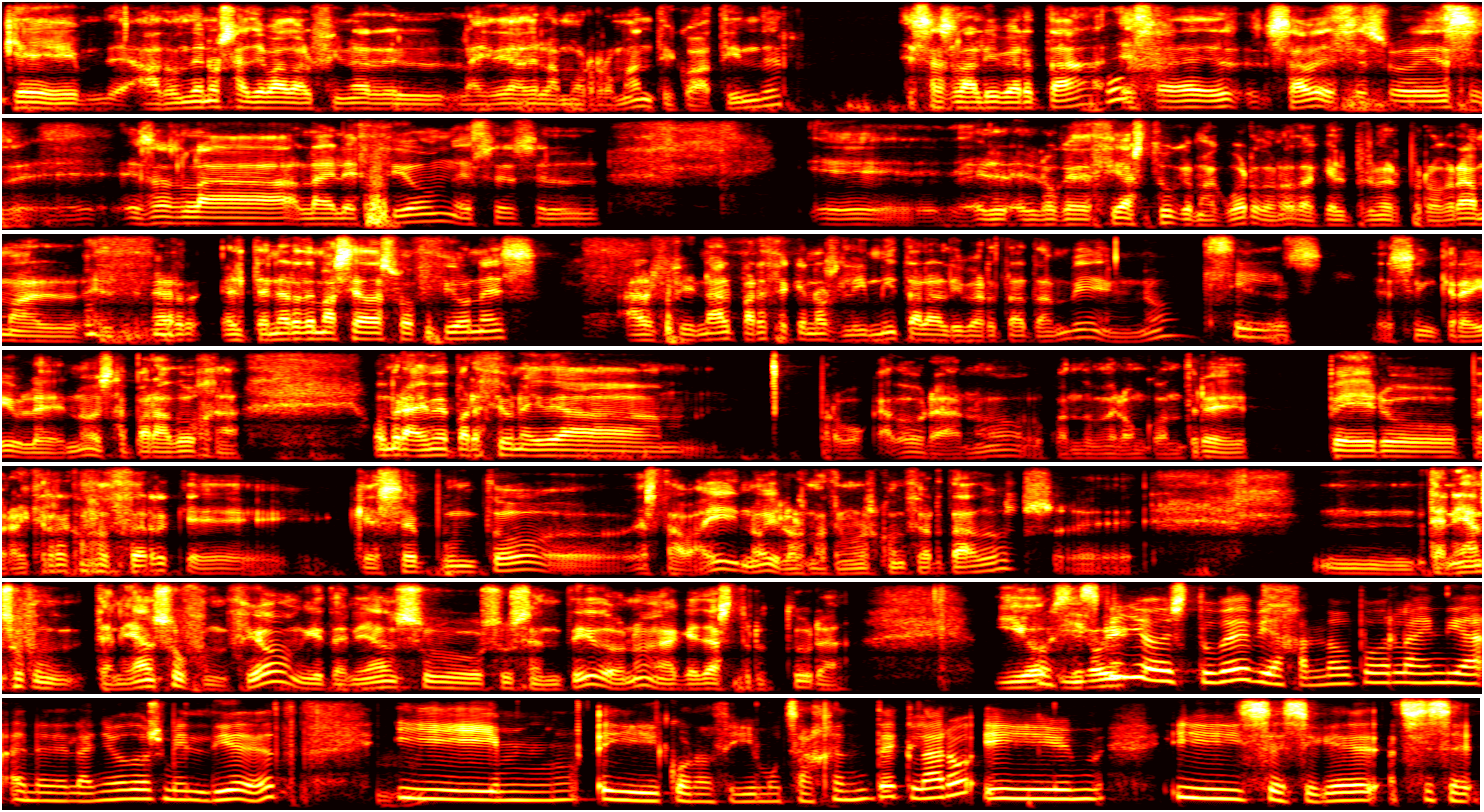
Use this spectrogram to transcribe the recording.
que, ¿A dónde nos ha llevado al final la idea del amor romántico? ¿A Tinder? Esa es la libertad, esa ¿sabes? Eso es, esa es la, elección, ese es el, eh, lo que decías tú, que me acuerdo, ¿no? De aquel primer programa, el, tener, demasiadas opciones, al final parece que nos limita la libertad también, ¿no? Sí. Es, increíble, ¿no? Esa paradoja. Hombre, a mí me parece una idea provocadora, ¿no? Cuando me lo encontré, pero, pero hay que reconocer que, ese punto eh, estaba ahí, ¿no? Y los matrimonios concertados eh, mm, tenían, su, tenían su función y tenían su, su sentido, ¿no? En aquella estructura pues es que yo estuve viajando por la India en el año 2010 y, conocí mucha gente, claro, y, se sigue,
